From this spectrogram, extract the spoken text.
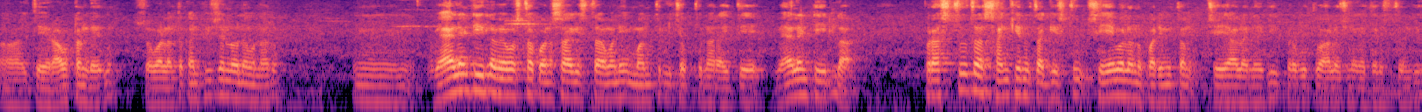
అయితే రావటం లేదు. సో వాళ్ళంతా కన్ఫ్యూజన్లోనే ఉన్నారు. వ్యాలంటీర్ల వ్యవస్థ కొనసాగిస్తామని మంత్రులు చెప్తున్నారు. అయితే వ్యాలంటీర్ల ప్రస్తుత సంఖ్యను తగ్గిస్తూ సేవలను పరిమితం చేయాలనేది ప్రభుత్వ ఆలోచనగా తెలుస్తుంది.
